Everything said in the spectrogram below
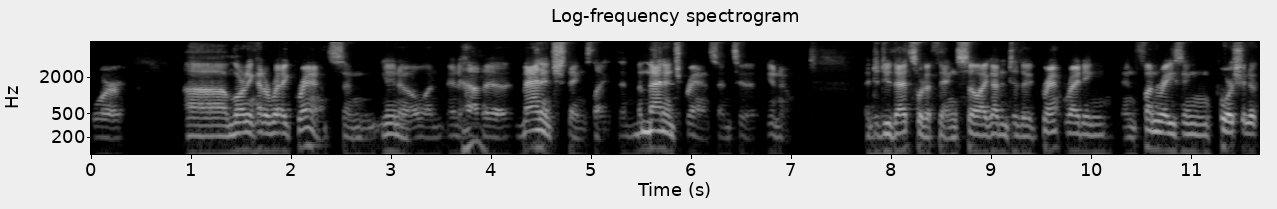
for um, learning how to write grants and, you know, and, and how to manage things like and manage grants and to, you know, and to do that sort of thing. So I got into the grant writing and fundraising portion of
